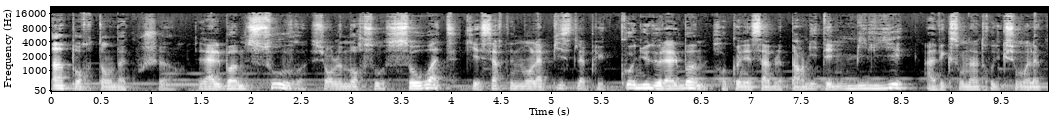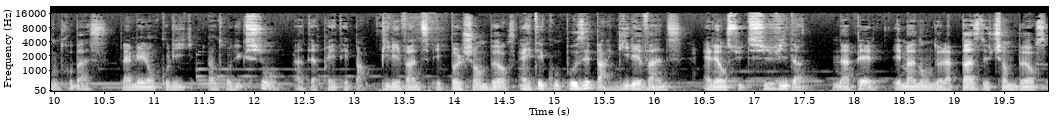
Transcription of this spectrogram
important d'accoucheur. L'album s'ouvre sur le morceau So What, qui est certainement la piste la plus connue de l'album, reconnaissable parmi des milliers avec son introduction à la contrebasse. La mélancolique introduction, interprétée par Bill Evans et Paul Chambers, a été composée par Gil Evans. Elle est ensuite suivie d'un appel émanant de la basse de Chambers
